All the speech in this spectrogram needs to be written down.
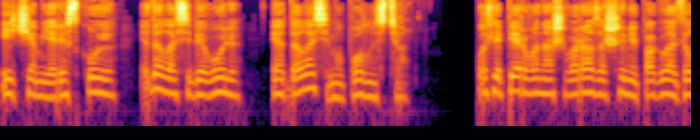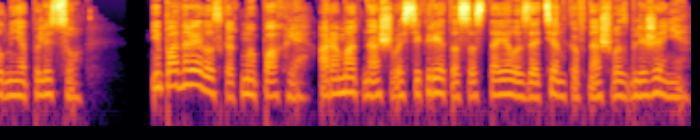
и чем я рискую, я дала себе волю и отдалась ему полностью. После первого нашего раза Шими погладил меня по лицу. Мне понравилось, как мы пахли. Аромат нашего секрета состоял из оттенков нашего сближения.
